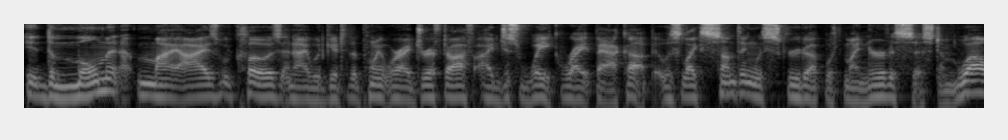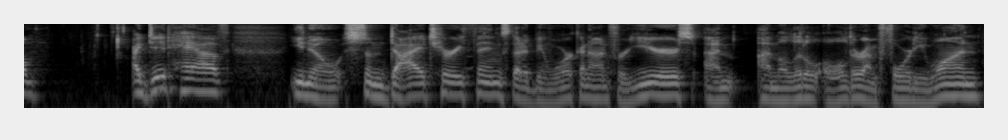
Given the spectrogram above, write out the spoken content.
the moment my eyes would close and I would get to the point where I drift off, I'd just wake right back up. It was like something was screwed up with my nervous system. Well, I did have you know, some dietary things that I've been working on for years. I'm I'm a little older. I'm 41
